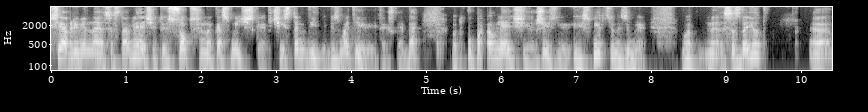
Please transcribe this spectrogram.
вся временная составляющая, то есть, собственно, космическая, в чистом виде, без материи, так сказать, да, вот, управляющая жизнью и смертью на Земле, вот, создает э,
